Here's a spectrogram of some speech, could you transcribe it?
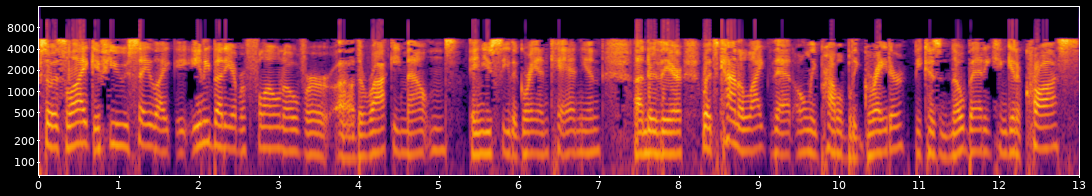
So it's like if you say like anybody ever flown over uh, the Rocky Mountains and you see the Grand Canyon under there. Well, it's kind of like that, only probably greater because nobody can get across,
